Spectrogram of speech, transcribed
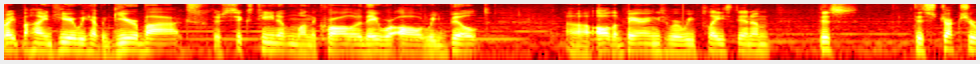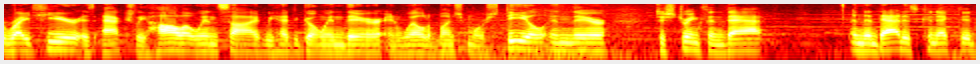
Right behind here we have a gearbox. There's 16 of them on the crawler. They were all rebuilt. Uh, all the bearings were replaced in them. This, this structure right here is actually hollow inside. We had to go in there and weld a bunch more steel in there to strengthen that. And then that is connected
